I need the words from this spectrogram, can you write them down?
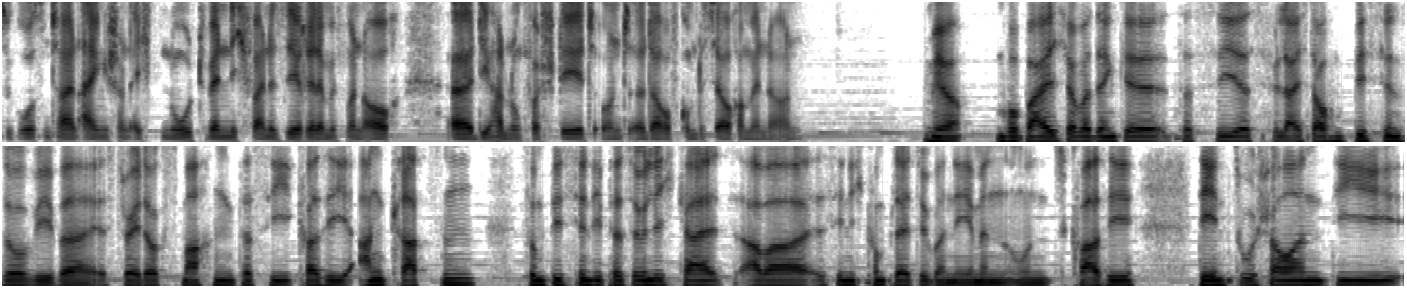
zu großen Teilen eigentlich schon echt notwendig für eine Serie, damit man auch äh, die Handlung versteht und äh, darauf kommt es ja auch am Ende an. Ja, Wobei ich aber denke, dass sie es vielleicht auch ein bisschen so wie bei Stray Dogs machen, dass sie quasi ankratzen, so ein bisschen die Persönlichkeit, aber sie nicht komplett übernehmen und quasi den Zuschauern, die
